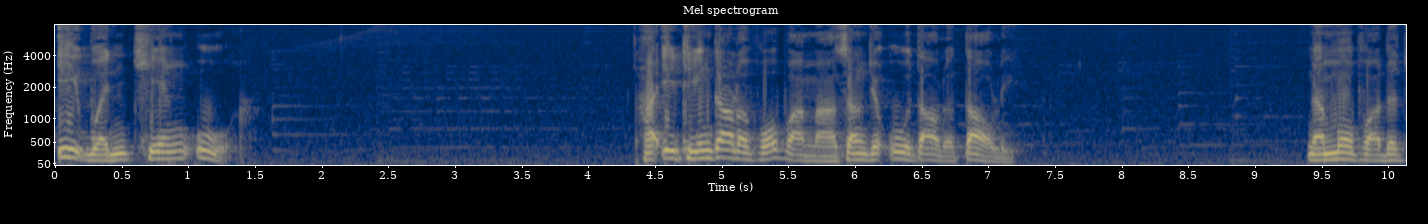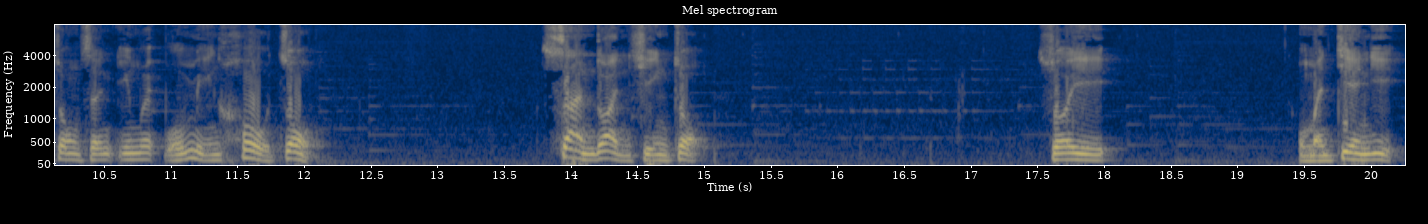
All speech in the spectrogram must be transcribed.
一闻天悟，他一听到了佛法，马上就悟到了道理。那末法的众生，因为无名厚重，善乱心重，所以。我们建议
